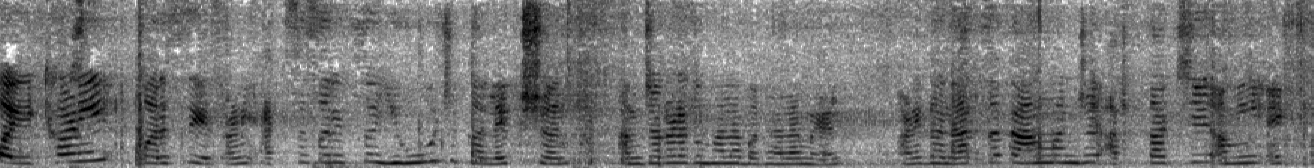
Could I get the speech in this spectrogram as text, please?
पैठणी पर्सेस आणि ॲक्सेसरीजचं ह्यूज कलेक्शन आमच्याकडे तुम्हाला बघायला मिळेल. आणि धनाचं काम म्हणजे आत्ताची आम्ही एक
